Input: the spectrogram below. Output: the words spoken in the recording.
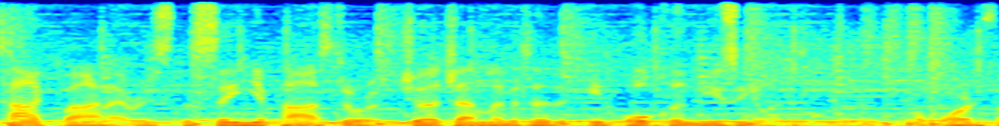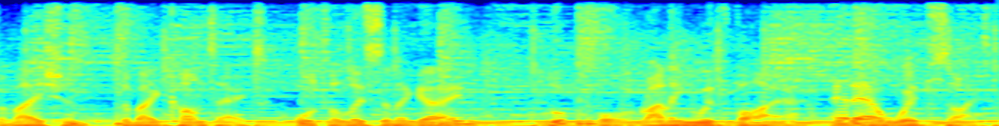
Tak Bhana is the Senior Pastor of Church Unlimited in Auckland, New Zealand. For more information, to make contact, or to listen again, look for Running with Fire at our website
